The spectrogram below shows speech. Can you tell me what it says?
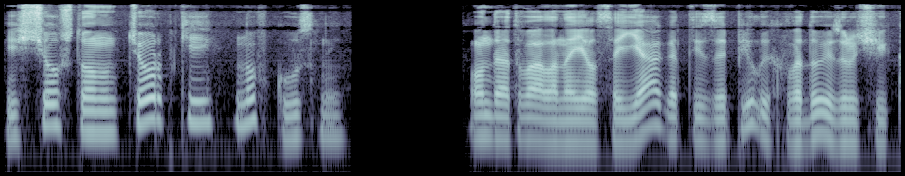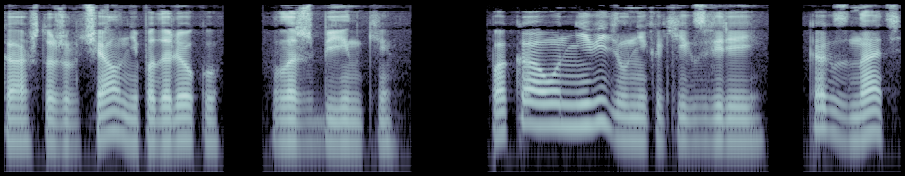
и счел, что он терпкий, но вкусный. Он до отвала наелся ягод и запил их водой из ручейка, что журчал неподалеку в ложбинке. Пока он не видел никаких зверей. Как знать,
